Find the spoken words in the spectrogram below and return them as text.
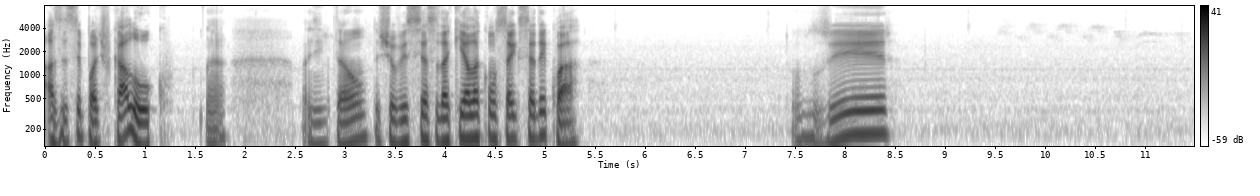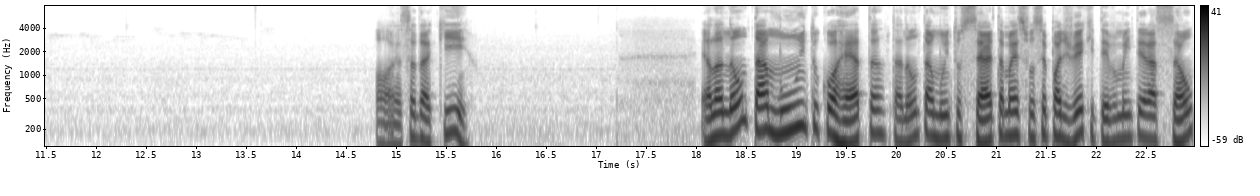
às vezes você pode ficar louco, né? Mas então, deixa eu ver se essa daqui ela consegue se adequar. Vamos ver. Ó, essa daqui ela não está muito correta, tá? Não está muito certa, mas você pode ver que teve uma interação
